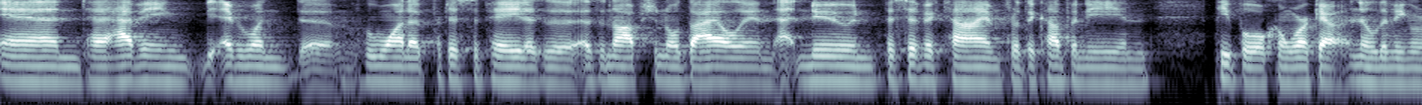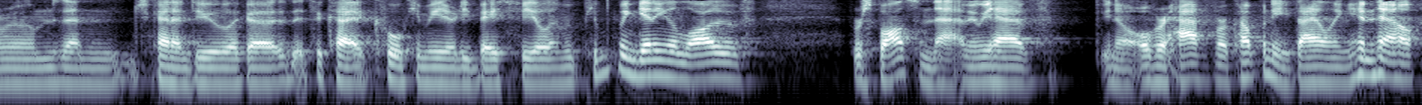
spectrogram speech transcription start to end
and uh, having everyone um, who want to participate as a as an optional dial in at noon Pacific time for the company, and people can work out in the living rooms and just kind of do like a it's a kind of cool community based feel, and people have been getting a lot of response from that. I mean, we have you know over half of our company dialing in now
